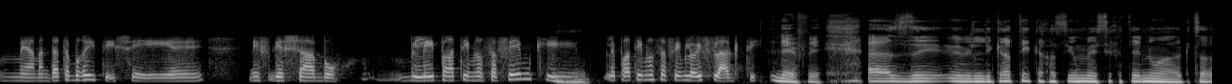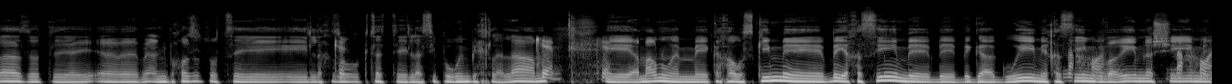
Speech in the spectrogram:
מהמנדט הבריטי שהיא נפגשה בו. בלי פרטים נוספים, כי mm-hmm. לפרטים נוספים לא הפלגתי. יפה. אז אה, לקראת ככה סיום שיחתנו הקצרה הזאת, אה, אה, אני בכל זאת רוצה לחזור כן. קצת לסיפורים בכללם. כן, כן. אמרנו, הם ככה עוסקים ביחסים, בגעגועים, יחסים נכון, גברים, נשים, נכון,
